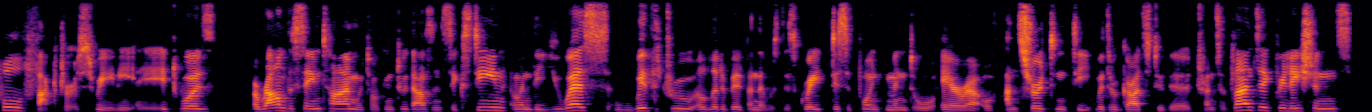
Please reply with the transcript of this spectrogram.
pull factors, really. It was around the same time, we're talking 2016, when the US withdrew a little bit, and there was this great disappointment or era of uncertainty with regards to the transatlantic relations.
